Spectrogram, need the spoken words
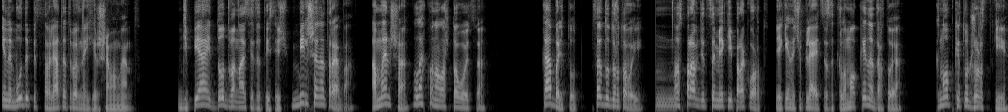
і не буде підставляти тебе в найгірший момент. DPI до 12 тисяч більше не треба, а менше легко налаштовується. Кабель тут псевдодротовий. Насправді це м'який паракорд, який не чіпляється за килимок і не дратує. Кнопки тут жорсткі.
